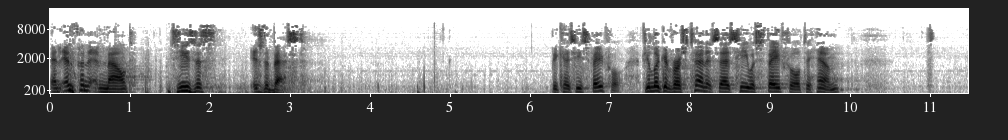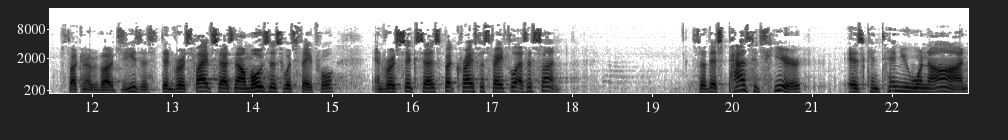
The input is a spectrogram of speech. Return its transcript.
an infinite amount, Jesus is the best. Because he's faithful. If you look at verse 10, it says he was faithful to him. It's talking about Jesus. Then verse 5 says, now Moses was faithful. And verse 6 says, but Christ was faithful as a son. So this passage here is continuing on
